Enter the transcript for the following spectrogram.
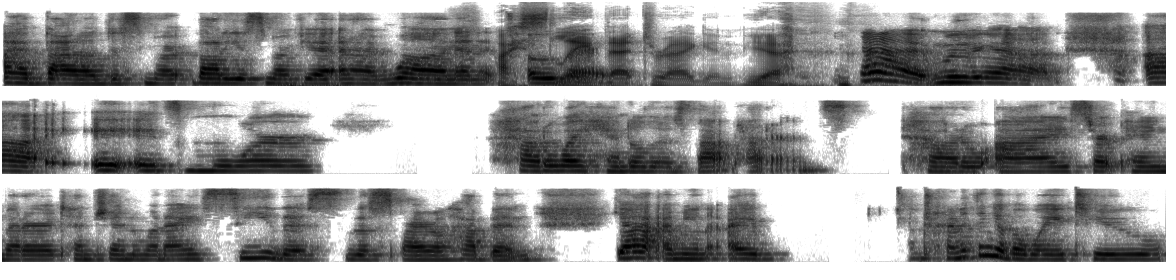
I battled dysmor- body of dysmorphia and I won, and it's I slayed over. that dragon. Yeah, yeah. Moving on. Uh, it, it's more how do I handle those thought patterns? How do I start paying better attention when I see this this spiral happen? Yeah, I mean, I I'm trying to think of a way to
